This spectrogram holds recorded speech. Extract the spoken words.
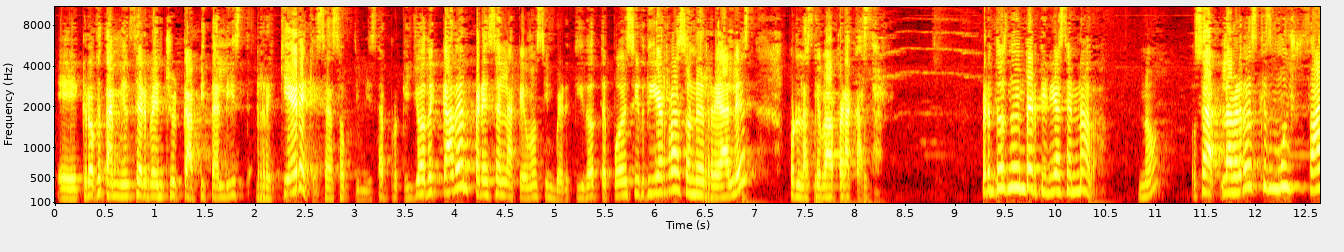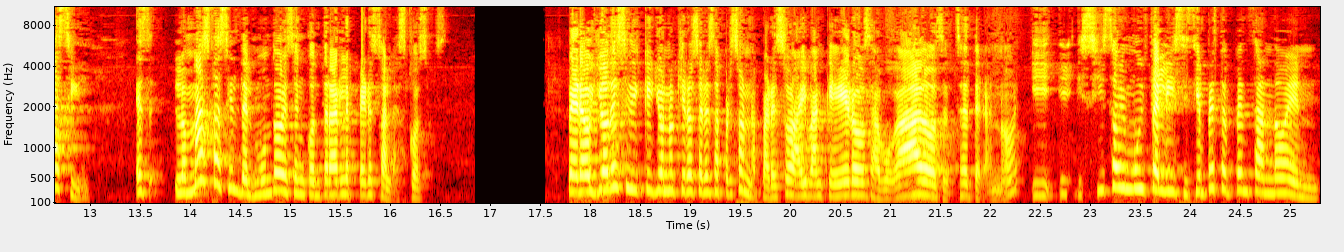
Eh, creo que también ser venture capitalist requiere que seas optimista, porque yo de cada empresa en la que hemos invertido te puedo decir 10 razones reales por las que va a fracasar. Pero entonces no invertirías en nada, ¿no? O sea, la verdad es que es muy fácil. Es, lo más fácil del mundo es encontrarle peros a las cosas. Pero yo decidí que yo no quiero ser esa persona. Para eso hay banqueros, abogados, etcétera, ¿no? Y, y, sí soy muy feliz y siempre estoy pensando en,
